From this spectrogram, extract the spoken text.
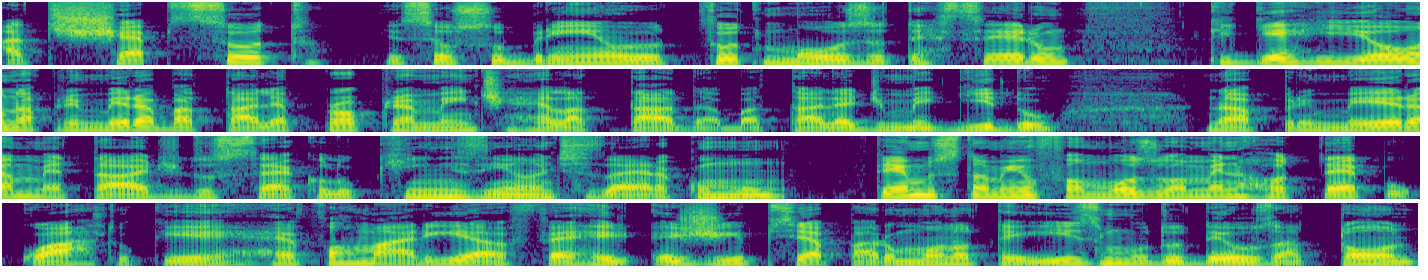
Hatshepsut e seu sobrinho Thutmose III, que guerreou na primeira batalha propriamente relatada, a Batalha de Megiddo, na primeira metade do século XV antes da Era Comum. Temos também o famoso Amenhotep IV, que reformaria a fé egípcia para o monoteísmo do deus Aton,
